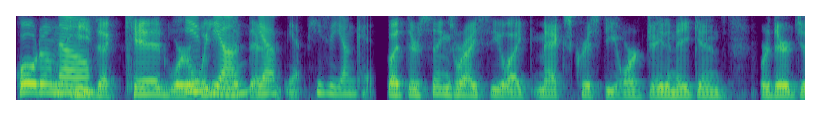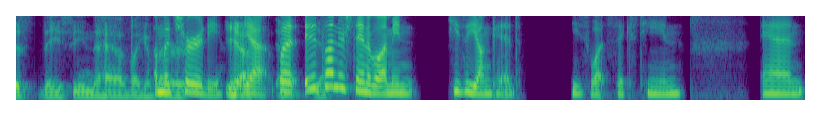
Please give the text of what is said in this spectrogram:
quote him. No. He's a kid. We're he's young. it there. Yeah. Yeah. He's a young kid. But there's things where I see like Max Christie or Jaden Akins where they're just they seem to have like a, A better, maturity. Yeah, Yeah. uh, But it's yeah. understandable. I mean, he's a young kid. He's what, 16? And,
